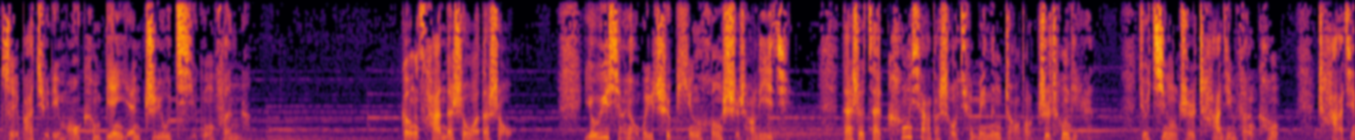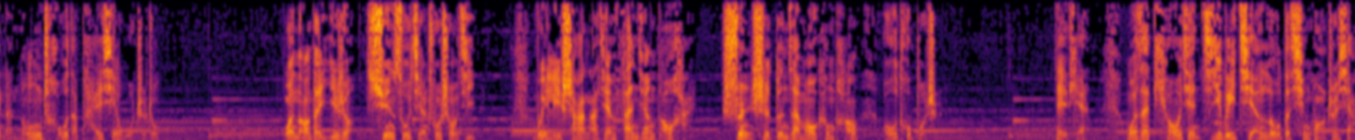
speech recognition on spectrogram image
嘴巴距离茅坑边沿只有几公分呢。更惨的是我的手，由于想要维持平衡，使上力气，但是在坑下的手却没能找到支撑点，就径直插进粪坑，插进了浓稠的排泄物之中。我脑袋一热，迅速捡出手机，胃里刹那间翻江倒海，顺势蹲在茅坑旁呕吐不止。那天，我在条件极为简陋的情况之下，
